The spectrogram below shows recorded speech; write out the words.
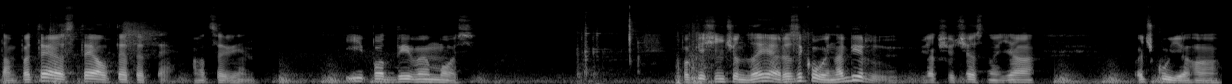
Там ПТ, СТЛ, ТТТ. Оце він. І подивимось. Поки що нічого не дає. Ризиковий набір, якщо чесно, я очкую його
